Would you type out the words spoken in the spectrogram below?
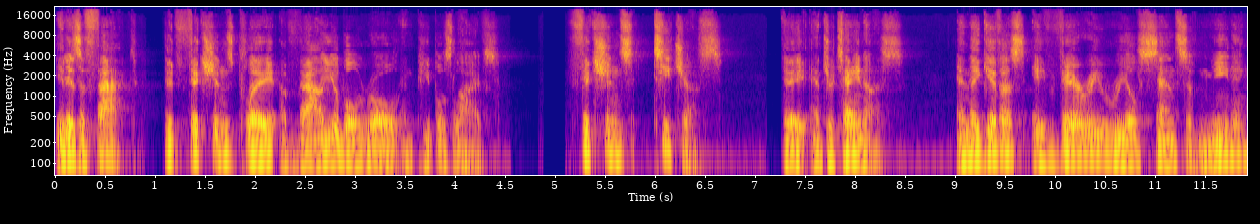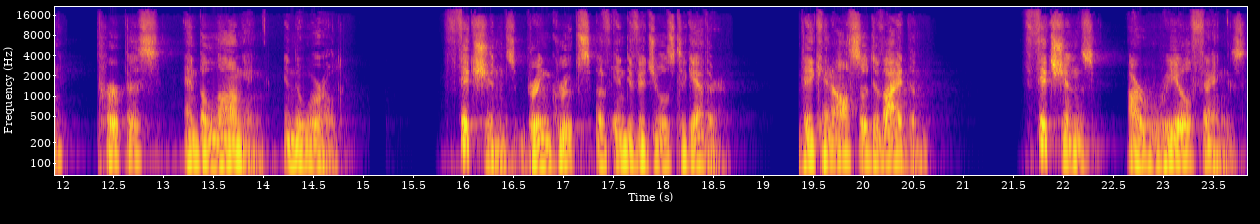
It is a fact that fictions play a valuable role in people's lives. Fictions teach us, they entertain us, and they give us a very real sense of meaning, purpose, and belonging in the world. Fictions bring groups of individuals together. They can also divide them. Fictions are real things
